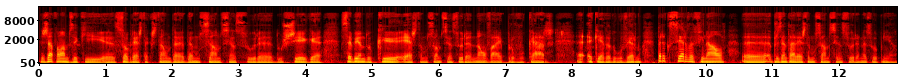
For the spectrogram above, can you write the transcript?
Já falámos aqui eh, sobre esta questão da, da moção de censura do Chega, sabendo que esta moção de censura não vai provocar eh, a queda do governo. Para que serve, afinal, eh, apresentar esta moção de censura, na sua opinião?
